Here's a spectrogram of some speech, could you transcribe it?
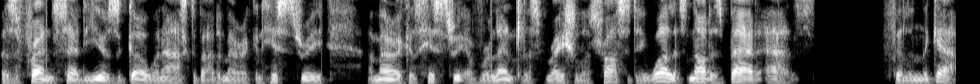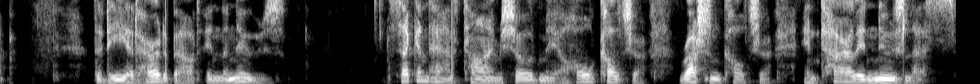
As a friend said years ago when asked about American history, America's history of relentless racial atrocity, well, it's not as bad as, fill in the gap, that he had heard about in the news. Secondhand time showed me a whole culture, Russian culture, entirely newsless,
